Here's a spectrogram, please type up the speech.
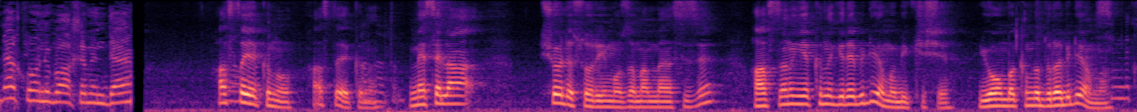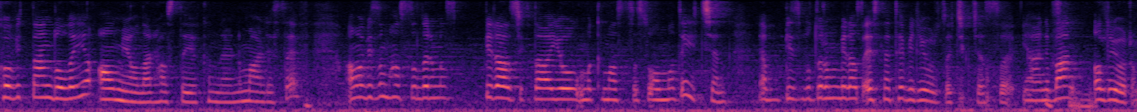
Ne konu bakımından? Hasta Yok. yakını o. Hasta yakını. Anladım. Mesela şöyle sorayım o zaman ben size. Hastanın yakını girebiliyor mu bir kişi? Yoğun bakımda durabiliyor mu? Şimdi Covid'den dolayı almıyorlar hasta yakınlarını maalesef. Ama bizim hastalarımız birazcık daha yoğun bakım hastası olmadığı için ya biz bu durumu biraz esnetebiliyoruz açıkçası. Yani ben alıyorum.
